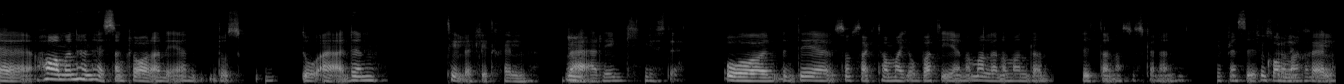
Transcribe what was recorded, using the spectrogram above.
Eh, har man en häst som klarar det, då, då är den tillräckligt självbärig. Just det. Och det, som sagt, har man jobbat igenom alla de andra bitarna så ska den i princip komma. själv.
